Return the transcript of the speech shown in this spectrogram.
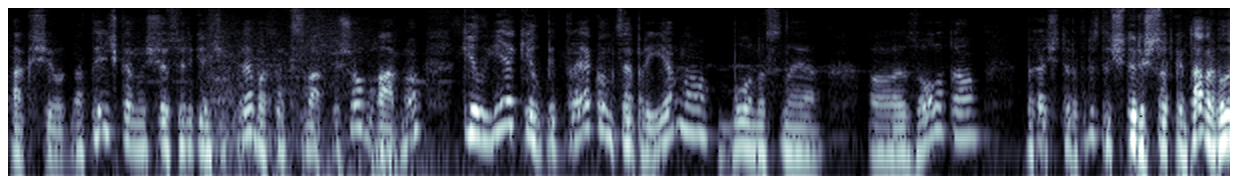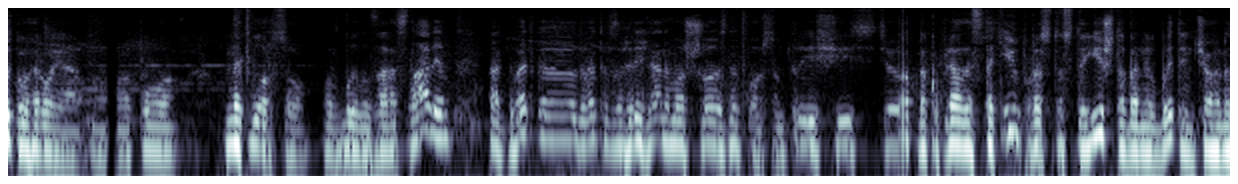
Так, ще одна тичка, ну що сюрікенчик треба, так сват пішов, гарно. Кіл є, кіл під треком, це приємно, бонусне е, золото. БК 4300, 4600 кентавр, великого героя е, по нетворсу вбили зараз Наві. Так, давайте, давайте взагалі глянемо, що з нетворсом. 3-6 накупляли статів, просто стоїш, тебе не вбити, нічого не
